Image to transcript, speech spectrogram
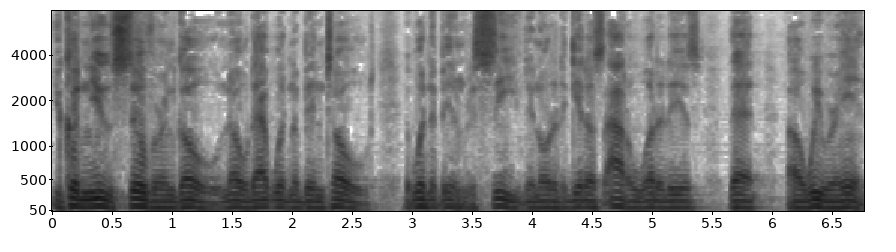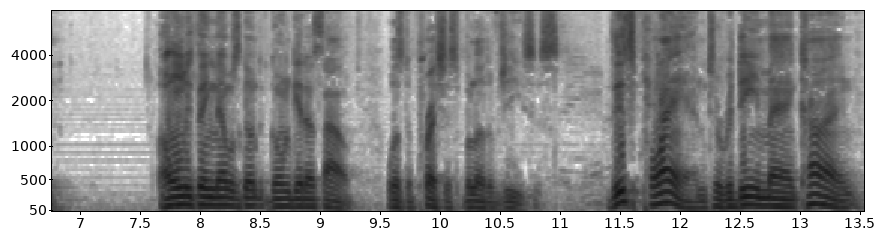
You couldn't use silver and gold. No, that wouldn't have been told. It wouldn't have been received in order to get us out of what it is that uh, we were in. Only thing that was going to get us out was the precious blood of Jesus. This plan to redeem mankind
